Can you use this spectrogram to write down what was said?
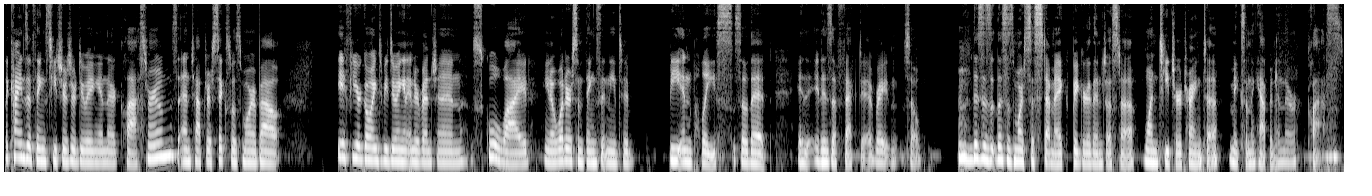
the kinds of things teachers are doing in their classrooms, and chapter six was more about if you're going to be doing an intervention school wide. You know, what are some things that need to be in place so that it, it is effective, right? And so this is this is more systemic, bigger than just a one teacher trying to make something happen in their class.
